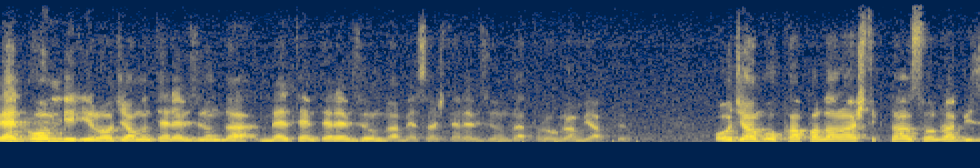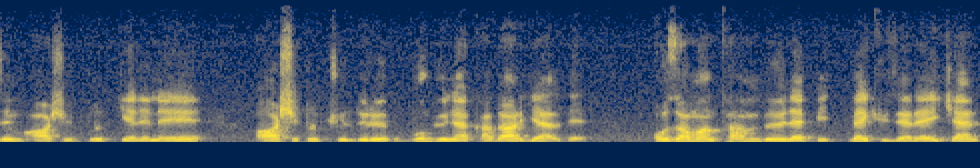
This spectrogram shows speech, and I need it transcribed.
ben 11 yıl hocamın televizyonda, Meltem televizyonda, Mesaj televizyonda program yaptım. Hocam o kapıları açtıktan sonra bizim aşıklık geleneği aşıklık kültürü bugüne kadar geldi. O zaman tam böyle bitmek üzereyken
